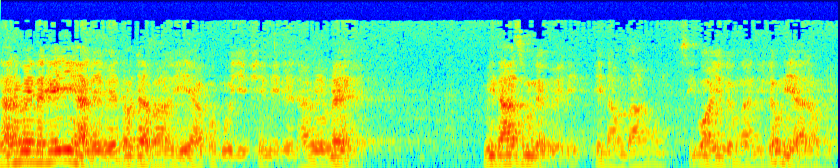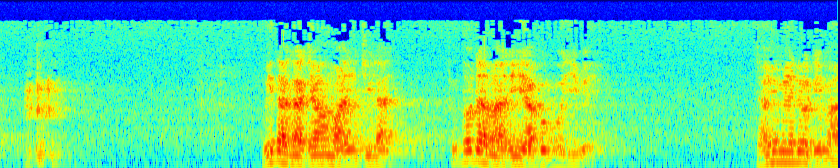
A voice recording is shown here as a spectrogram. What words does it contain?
နာရမိန်တထေကြီးဟာလည်းပဲသောတာပန်ရိယာပုဂ္ဂိုလ်ကြီးဖြစ်နေတယ်ဒါပေမဲ့မိသားစုနဲ့ပဲလေအိမ်အောင်သားမှုစီးပွားရေးလုပ်ငန်းတွေလုပ်နေရတော့မယ်ဝိသကအကြောင်းမှရင်ကြည့်လိုက် သူသောတာပန်ရိယာပုဂ္ဂိုလ်ကြီးပဲဒါပေမဲ့တို့ဒီမှာ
